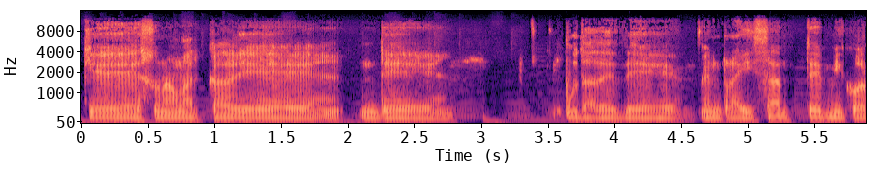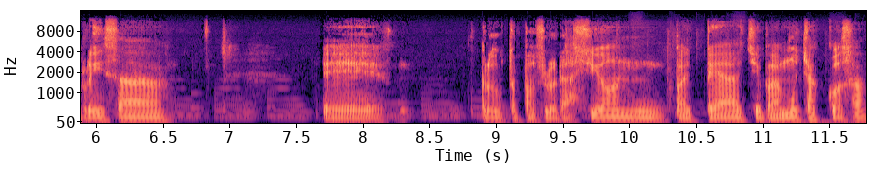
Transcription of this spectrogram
que es una marca de, de puta, desde enraizantes, micorrizas, eh, productos para floración, para el pH, para muchas cosas.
